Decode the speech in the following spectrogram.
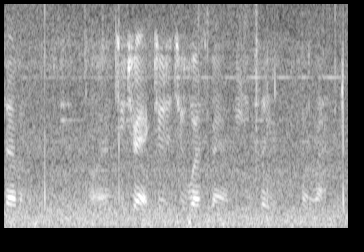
7. On two track, 2 to 2 westbound, easy clear, turn around.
